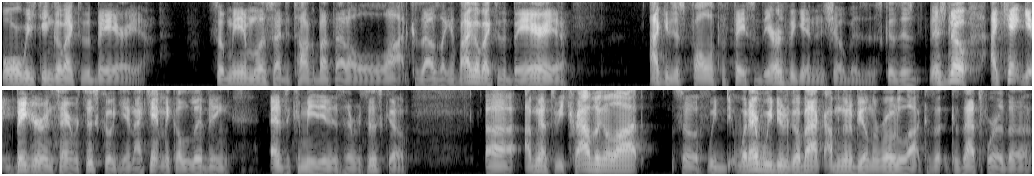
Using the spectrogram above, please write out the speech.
Or we can go back to the Bay Area. So me and Melissa had to talk about that a lot because I was like, if I go back to the Bay Area, I could just fall off the face of the earth again in show business because there's there's no I can't get bigger in San Francisco again. I can't make a living as a comedian in San Francisco. Uh, I'm gonna have to be traveling a lot. So if we whatever we do to go back, I'm gonna be on the road a lot because because that's where the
